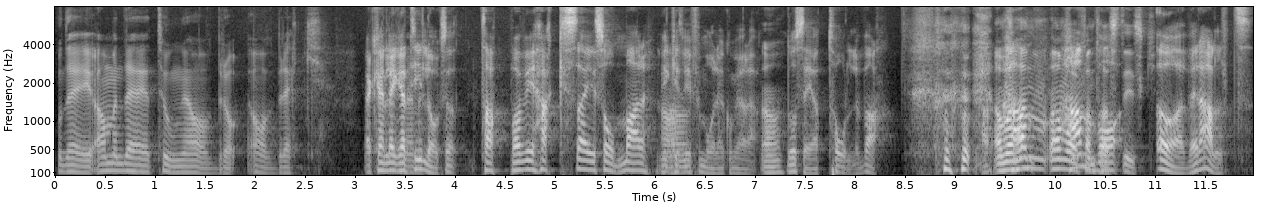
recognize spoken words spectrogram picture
och det är, ja, men det är tunga avbro- avbräck. Jag kan lägga Men- till också, tappar vi Haxa i sommar, vilket Ja. vi förmodligen kommer göra, Ja. då säger jag 12 Ja, men han, han var fantastisk. överallt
